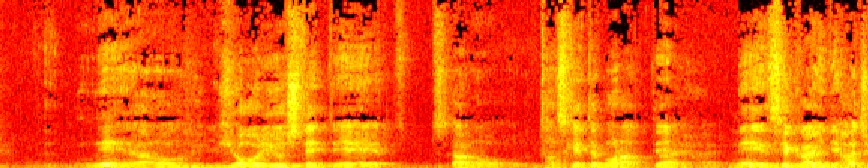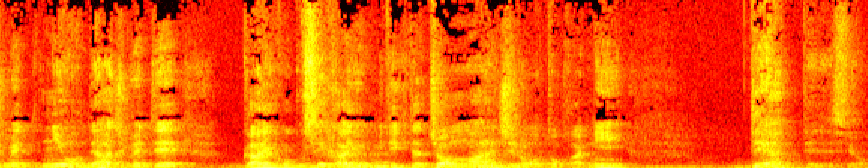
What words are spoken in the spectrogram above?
ね、あの漂流しててあの助けてもらって、はいはね、世界で初めて日本で初めて外国世界を見てきたジョン万次郎とかに出会ってですよ。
